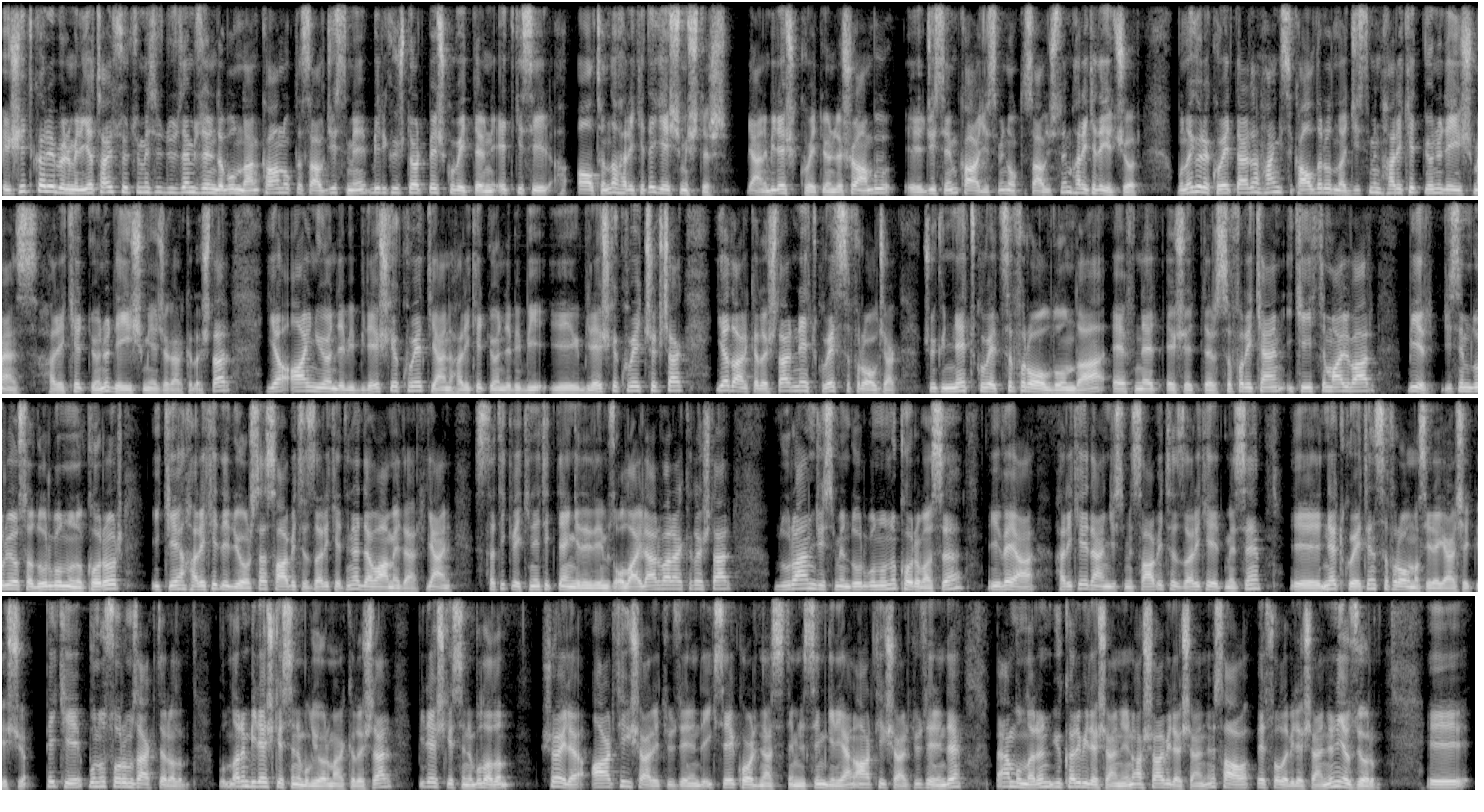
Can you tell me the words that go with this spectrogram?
Eşit kare bölmeli yatay sürtünmesi düzlem üzerinde bulunan K noktasal cismi 1, 2, 3, 4, 5 kuvvetlerinin etkisi altında harekete geçmiştir. Yani bileşik kuvvet yönünde şu an bu e, cisim K cismi noktasal cisim harekete geçiyor. Buna göre kuvvetlerden hangisi kaldırıldığında cismin hareket yönü değişmez. Hareket yönü değişmeyecek arkadaşlar. Ya aynı yönde bir bileşke kuvvet yani hareket yönde bir, bir e, bileşke kuvvet çıkacak ya da arkadaşlar net kuvvet sıfır olacak. Çünkü net kuvvet sıfır olduğunda F net eşittir sıfır iken iki ihtimal var. 1. Cisim duruyorsa durgunluğunu korur. 2. Hareket ediyorsa sabit hız hareketine devam eder. Yani statik ve kinetik denge dediğimiz olaylar var arkadaşlar. Duran cismin durgunluğunu koruması veya hareket eden cismin sabit hızla hareket etmesi e, net kuvvetin sıfır olmasıyla gerçekleşiyor. Peki bunu sorumuza aktaralım. Bunların bileşkesini buluyorum arkadaşlar. Bileşkesini bulalım. Şöyle artı işareti üzerinde XY koordinat sistemini simgeleyen artı işareti üzerinde ben bunların yukarı bileşenlerini, aşağı bileşenlerini, sağ ve sola bileşenlerini yazıyorum. Ee,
